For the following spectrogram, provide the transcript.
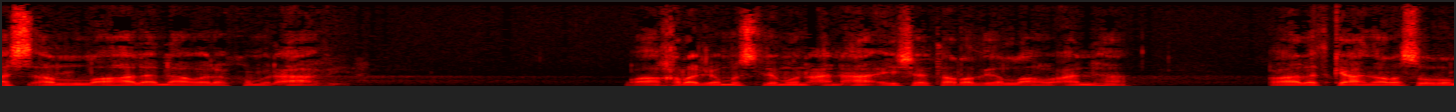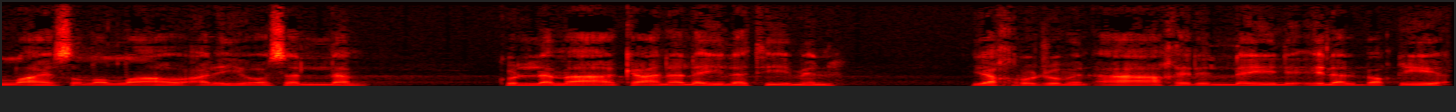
أسأل الله لنا ولكم العافية. وأخرج مسلم عن عائشة رضي الله عنها قالت كان رسول الله صلى الله عليه وسلم كلما كان ليلتي منه يخرج من آخر الليل إلى البقيع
